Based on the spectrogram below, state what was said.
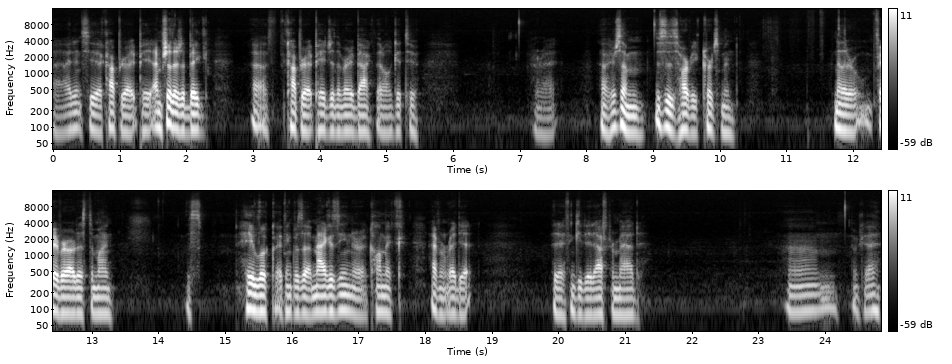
Uh, I didn't see a copyright page. I'm sure there's a big uh, copyright page in the very back that I'll get to. All right. Oh, here's some. This is Harvey Kurtzman, another favorite artist of mine this Hey Look, I think was a magazine or a comic I haven't read yet that I think he did after Mad. Um, okay.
